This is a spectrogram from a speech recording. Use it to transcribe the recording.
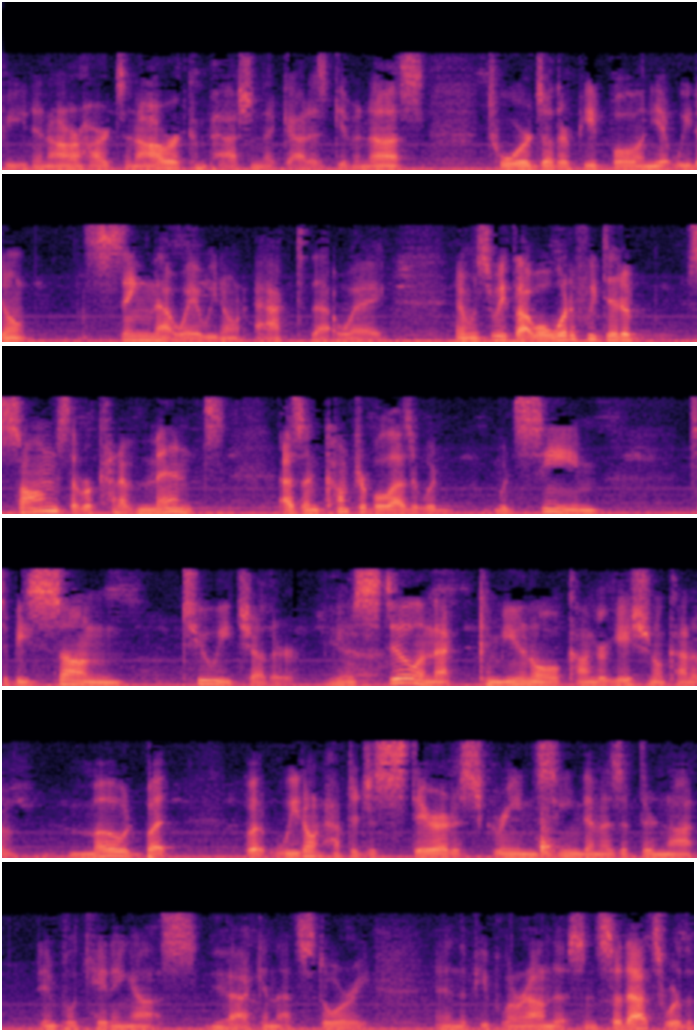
feet and our hearts and our compassion that God has given us towards other people, and yet we don't sing that way, we don't act that way. And so we thought, well, what if we did a, songs that were kind of meant, as uncomfortable as it would would seem, to be sung to each other. You know, still in that communal, congregational kind of mode, but but we don't have to just stare at a screen seeing them as if they're not implicating us Yeah. back in that story and the people around us. And so that's where the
